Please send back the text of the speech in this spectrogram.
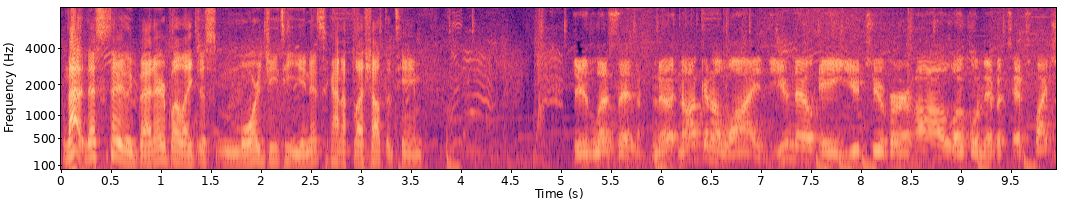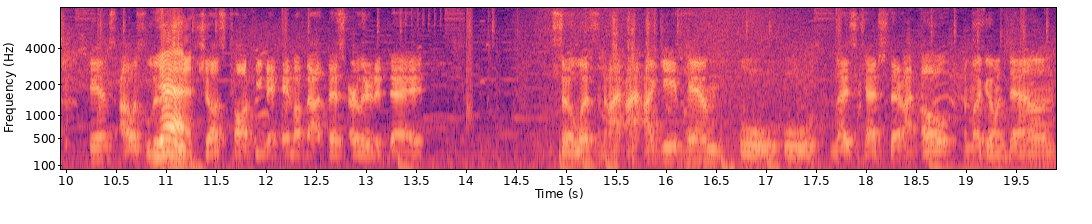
not necessarily better, but like just more GT units to kind of flesh out the team. Dude, listen, no, not gonna lie. Do you know a YouTuber, uh, local Nibba Tips by chance? I was literally Yeah. just talking to him about this earlier today. So listen, I, I, I gave him. Ooh, ooh, nice catch there. I, oh, am I going down?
